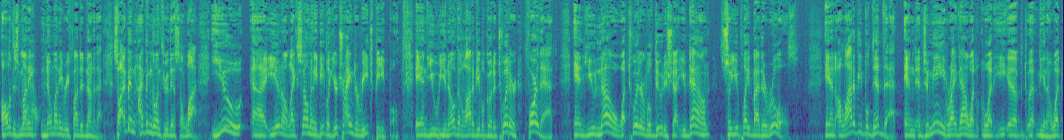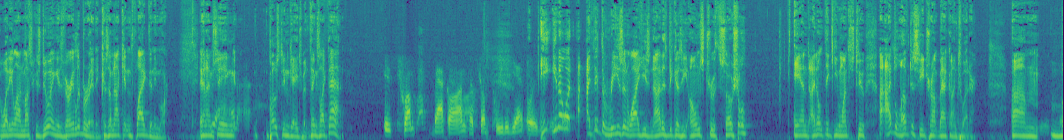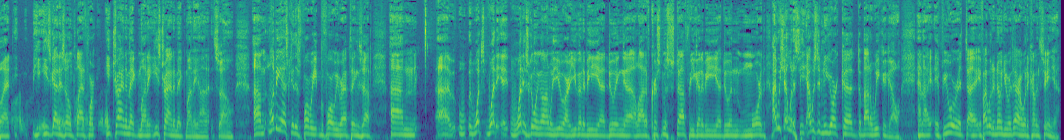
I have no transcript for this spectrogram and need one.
all of his money, wow. no money refunded, none of that. So I've been I've been going through this a lot. You uh, you know, like so many people, you're trying to reach people, and you you know that a lot of people go to Twitter for that, and you know what Twitter will do to shut you down, so you played by their rules. And a lot of people did that. And and to me, right now, what what he uh, you know what what Elon Musk is doing is very liberating because I'm not getting flagged anymore, and I'm yeah, seeing and, uh, post engagement things like that. Is Trump back on? Has Trump tweeted yet? Or he, you know what? I think the reason why he's not is because he owns Truth Social, and I don't think he wants to. I'd love to see Trump back on Twitter. Um, but he, has got his own platform. He's trying to make money. He's trying to make money on it. So, um, let me ask you this before we before we wrap things up. Um, uh, what's what what is going on with you? Are you going to be uh, doing uh, a lot of Christmas stuff? Are you going to be uh, doing more? Th- I wish I would have seen. I was in New York uh, about a week ago, and I if you were at uh, if I would have known you were there, I would have come and seen you.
